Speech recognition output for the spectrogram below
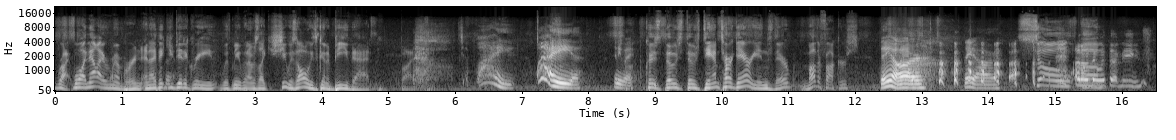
Right. Well, now I remember, and, and I think you did agree with me when I was like, she was always going to be that, but why why anyway because those those damn Targaryens, they're motherfuckers. they are they are So I don't know um, what that means.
